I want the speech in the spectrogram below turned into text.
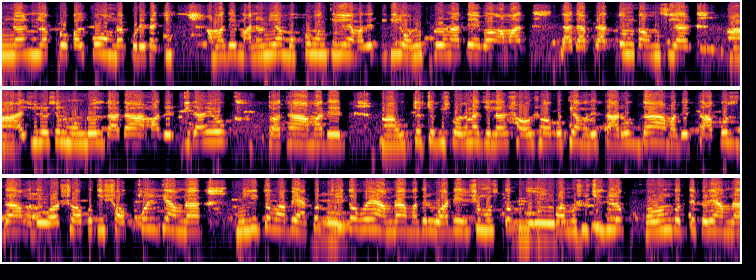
উন্নয়নমূলক প্রকল্প আমরা করে থাকি। আমাদের মাননীয় মুখ্যমন্ত্রী আমাদের দিদির অনুপ্রেরণাতে এবং আমার দাদা প্রাক্তন কাউন্সিলর আইজুল হোসেন মন্ডল দাদা আমাদের বিধায়ক তথা আমাদের উত্তর চব্বিশ পরগনা জেলার সহসভাপতি আমাদের তারক দা, আমাদের তাপস দা, আমাদের ওয়ার্ড সভাপতি সকলকে আমরা মিলিতভাবে একত্রিত হয়ে আমরা আমাদের ওয়ার্ডে এই সমস্ত কর্মসূচিগুলো গ্রহণ করতে পেরে আমরা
